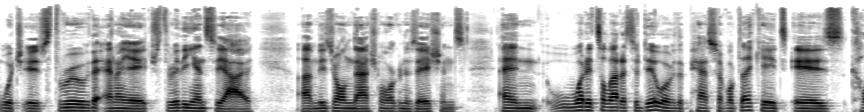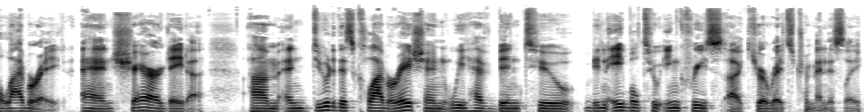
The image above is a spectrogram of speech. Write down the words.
which is through the NIH, through the NCI. Um, these are all national organizations. And what it's allowed us to do over the past several decades is collaborate and share our data. Um, and due to this collaboration, we have been to been able to increase uh, cure rates tremendously.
